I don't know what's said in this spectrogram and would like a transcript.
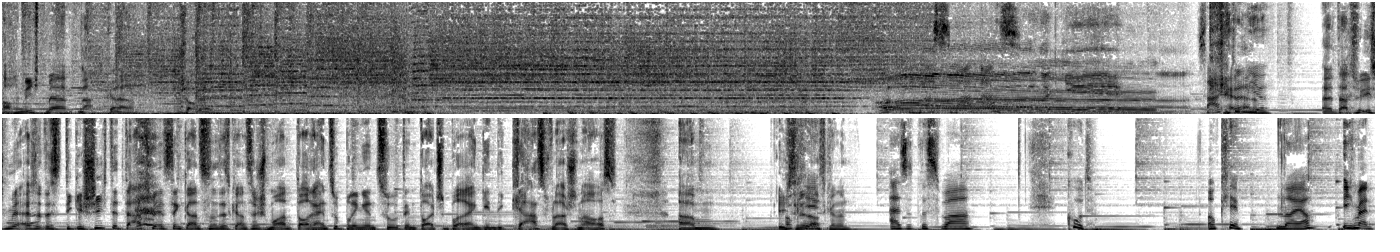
auch nicht mehr. Na, keine Ahnung. Schau mal. Sagst Keine du mir? Äh, dazu ist mir, also das, die Geschichte dazu jetzt den ganzen, das ganze Schmarrn da reinzubringen zu den deutschen Brauereien gehen die Glasflaschen aus. Ähm, ich okay. Okay. nicht auskennen. Also das war gut. Okay, naja. Ich meine,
